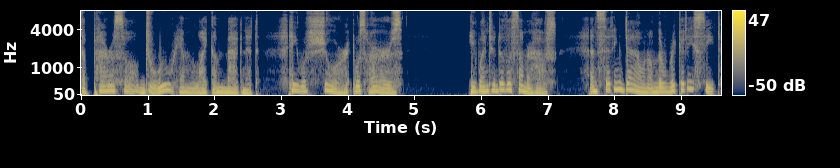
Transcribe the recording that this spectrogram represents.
The parasol drew him like a magnet. He was sure it was hers. He went into the summer house, and sitting down on the rickety seat,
